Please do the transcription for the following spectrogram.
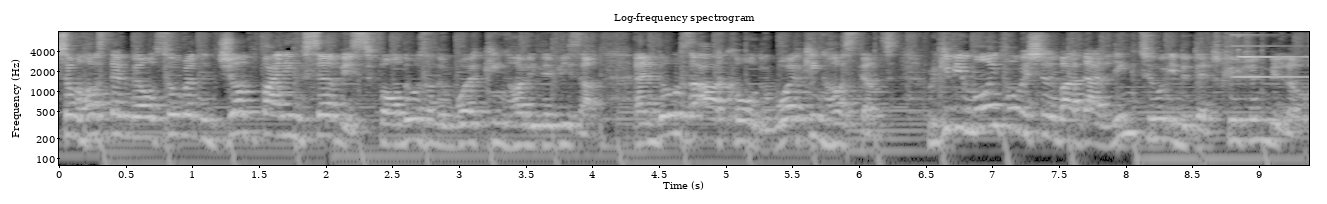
Some hostels may also run a job finding service for those on a working holiday visa, and those are called working hostels. We'll give you more information about that link to in the description below.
